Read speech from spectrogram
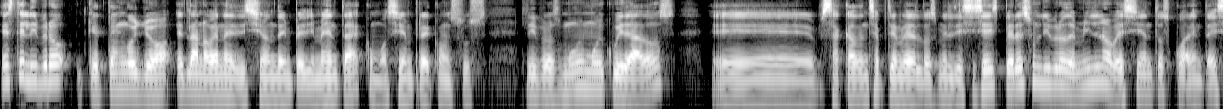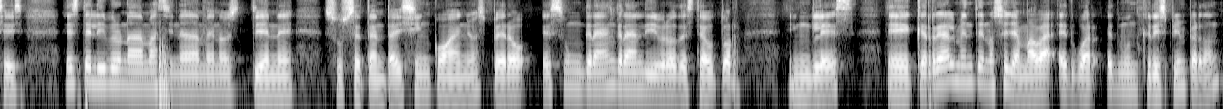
Este libro que tengo yo es la novena edición de Impedimenta, como siempre con sus libros muy muy cuidados. Eh, sacado en septiembre del 2016, pero es un libro de 1946. Este libro nada más y nada menos tiene sus 75 años, pero es un gran, gran libro de este autor inglés eh, que realmente no se llamaba Edward Edmund Crispin, perdón,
